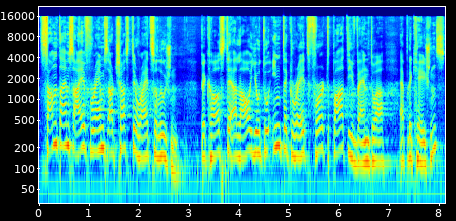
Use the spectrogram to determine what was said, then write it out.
Sometimes iframes are just the right solution because they allow you to integrate third-party vendor applications.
